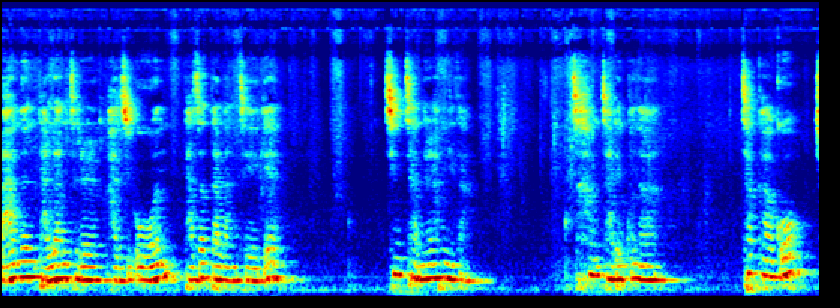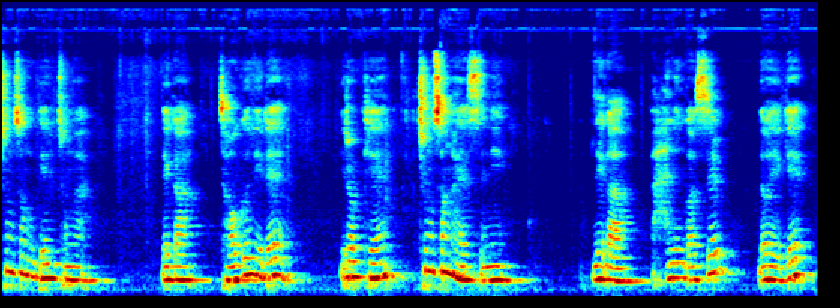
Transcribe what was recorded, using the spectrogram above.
많은 달란트를 가지고 온 다섯 달란트에게 칭찬을 합니다. 참 잘했구나. 착하고 충성된 종아. 내가 적은 일에 이렇게 충성하였으니 내가 많은 것을 너에게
